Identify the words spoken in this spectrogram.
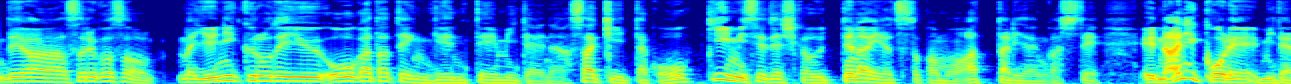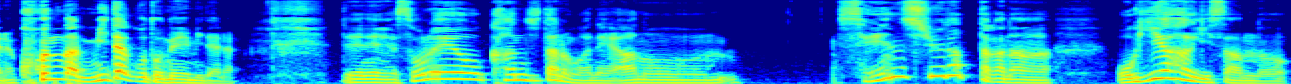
では、それこそ、まあ、ユニクロでいう大型店限定みたいな、さっき言ったこう、大きい店でしか売ってないやつとかもあったりなんかして、え、何これ？みたいな、こんなん見たことねえみたいな。でね、それを感じたのがね、あのー、先週だったかなおぎやはぎさんの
